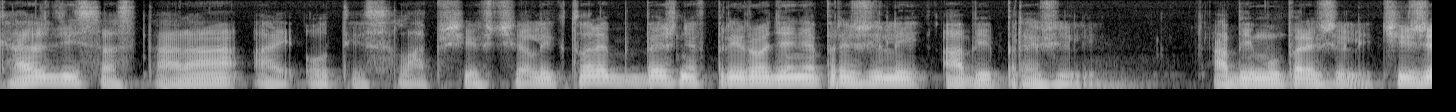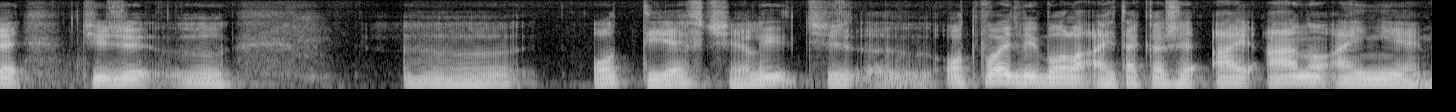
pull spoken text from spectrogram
každý sa stará aj o tie slabšie včely, ktoré by bežne v prírode neprežili, aby prežili. Aby mu prežili. Čiže, čiže uh, uh, o tie včely, čiže uh, odpoveď by bola aj taká, že aj áno, aj nie.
